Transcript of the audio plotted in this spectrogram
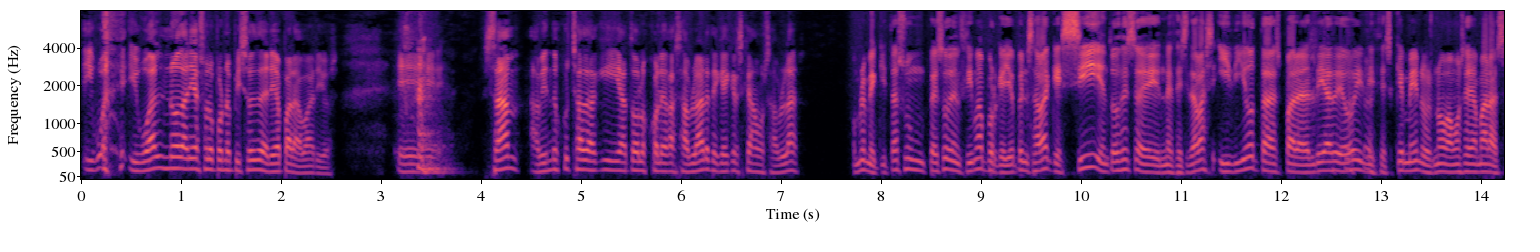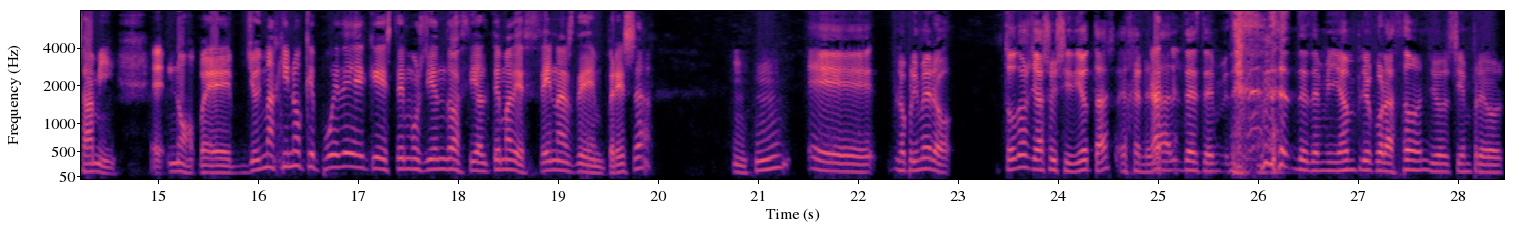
igual, igual no daría solo por un episodio, daría para varios. Eh, Sam, habiendo escuchado aquí a todos los colegas hablar, ¿de qué crees que vamos a hablar? Hombre, me quitas un peso de encima porque yo pensaba que sí, entonces eh, necesitabas idiotas para el día de hoy. Dices, ¿qué menos? No, vamos a llamar a Sami. Eh, no, eh, yo imagino que puede que estemos yendo hacia el tema de cenas de empresa. Lo primero, todos ya sois idiotas, en general, desde, desde mi amplio corazón, yo siempre os,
